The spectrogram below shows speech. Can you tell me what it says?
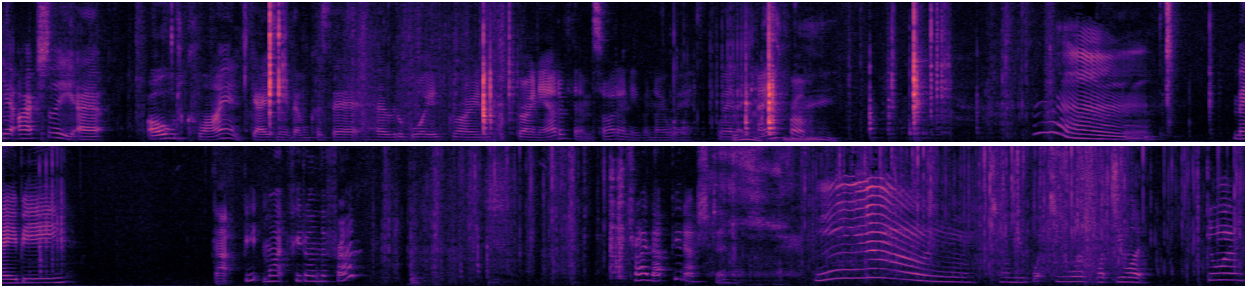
Yeah, actually, a old client gave me them because her little boy had grown grown out of them, so I don't even know where where they Goodness came from. me. Hmm. Maybe that bit might fit on the front. Try that bit, Ashton. No. Tell me what do you want? What do you want? Want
